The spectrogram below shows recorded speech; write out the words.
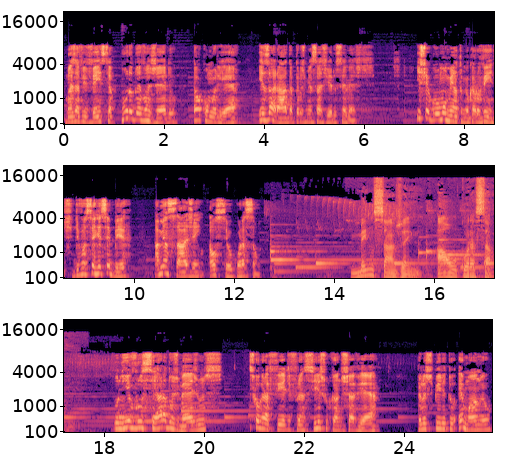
mas a vivência pura do Evangelho, tal como ele é, exarada pelos mensageiros celestes. E chegou o momento, meu caro ouvinte, de você receber a mensagem ao seu coração. Mensagem ao coração do livro Seara dos Médiuns, psicografia de Francisco Cândido Xavier, pelo Espírito Emmanuel,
